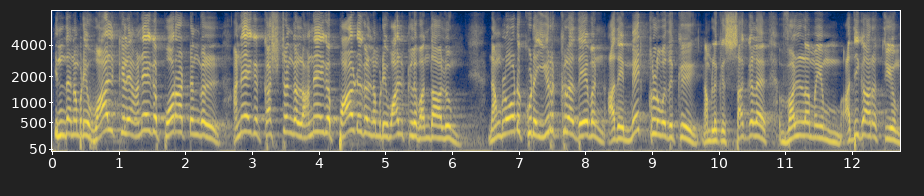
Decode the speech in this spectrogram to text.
இந்த நம்முடைய வாழ்க்கையில அநேக போராட்டங்கள் அநேக கஷ்டங்கள் அநேக பாடுகள் நம்முடைய வாழ்க்கையில் வந்தாலும் நம்மளோடு கூட இருக்கிற தேவன் அதை மேற்கொள்வதற்கு நம்மளுக்கு சகல வல்லமையும் அதிகாரத்தையும்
